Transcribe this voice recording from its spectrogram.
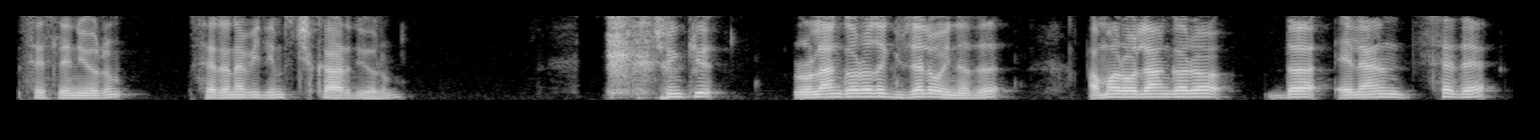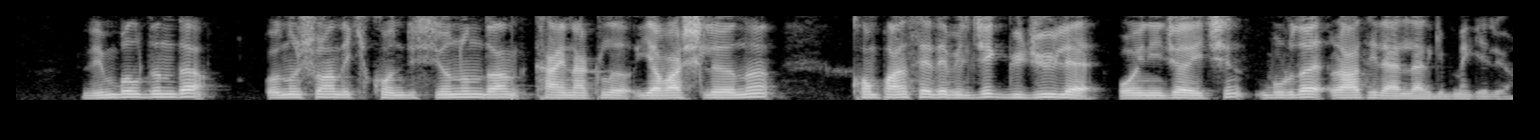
sesleniyorum. Serena Williams çıkar diyorum. Çünkü Roland Garros'da güzel oynadı. Ama Roland Garros'da elense de Wimbledon'da onun şu andaki kondisyonundan kaynaklı yavaşlığını kompanse edebilecek gücüyle oynayacağı için burada rahat ilerler gibime geliyor.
